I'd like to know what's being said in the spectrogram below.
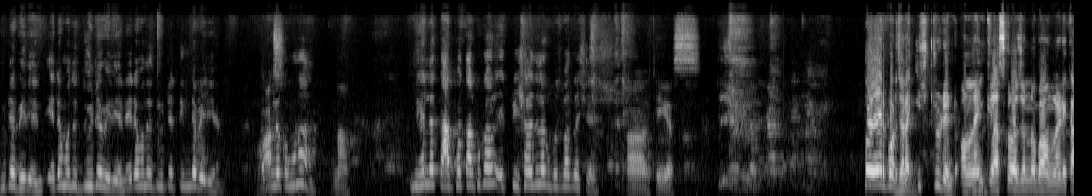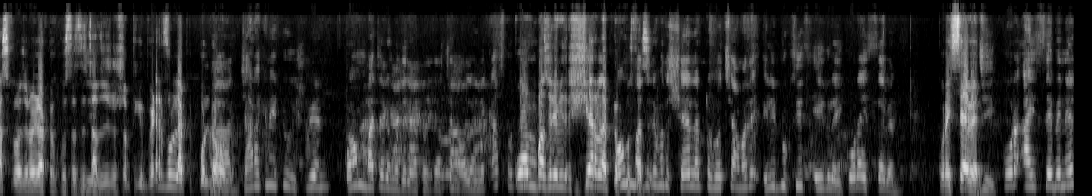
দুইটা ভেরিয়েন্ট এটার মধ্যে দুইটা ভেরিয়েন্ট এটার মধ্যে দুইটা তিনটা ভেরিয়েন্ট ওগুলো কমো না? না। তারপর তারপর একটু ইশারা দিলে বুঝবা শেষ। ঠিক আছে। তো এরপর যারা স্টুডেন্ট অনলাইন ক্লাস করার জন্য বা অনলাইনে কাজ করার জন্য ল্যাপটপ খুঁজতেছে তাদের জন্য সবথেকে বেটার ফুল ল্যাপটপ কোনটা হবে? যারা কিনা একটু স্টুডেন্ট কম বাচ্চাদের মধ্যে ল্যাপটপ যাচ্ছেন অনলাইনে কাজ করতে কম বাজেটের ভিতরে শেয়ার ল্যাপটপ কম বাজেটের মধ্যে শেয়ার ল্যাপটপ হচ্ছে আমাদের এলিটবুক সিরিজ এইগুলোই core i seven core i 7 জি কোর আই সেভেন এর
